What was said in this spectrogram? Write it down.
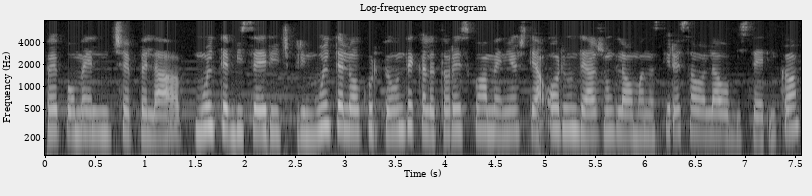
pe pomelnice, pe la multe biserici, prin multe locuri, pe unde călătoresc oamenii ăștia, oriunde ajung la o mănăstire sau la o biserică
